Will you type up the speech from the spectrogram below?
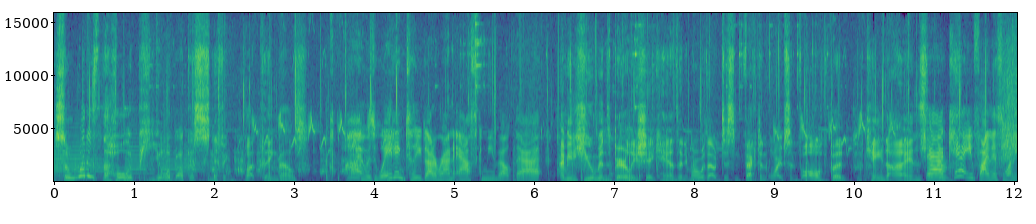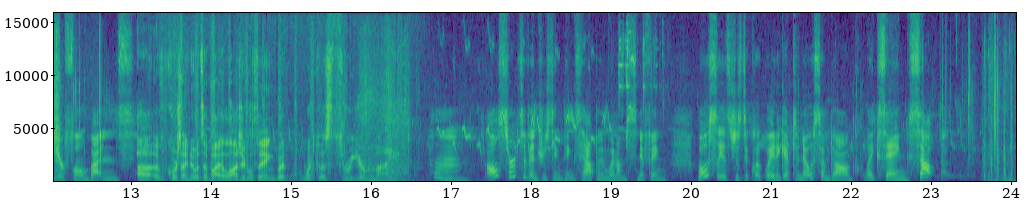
So, what is the whole appeal about the sniffing butt thing, Bells? Oh, I was waiting till you got around asking me about that. I mean, humans barely shake hands anymore without disinfectant wipes involved, but with canines, Jack, they're- can't you find this in one of your phone buttons? Uh, of course, I know it's a biological thing, but what goes through your mind? Hmm. All sorts of interesting things happen when I'm sniffing. Mostly it's just a quick way to get to know some dog, like saying sup.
